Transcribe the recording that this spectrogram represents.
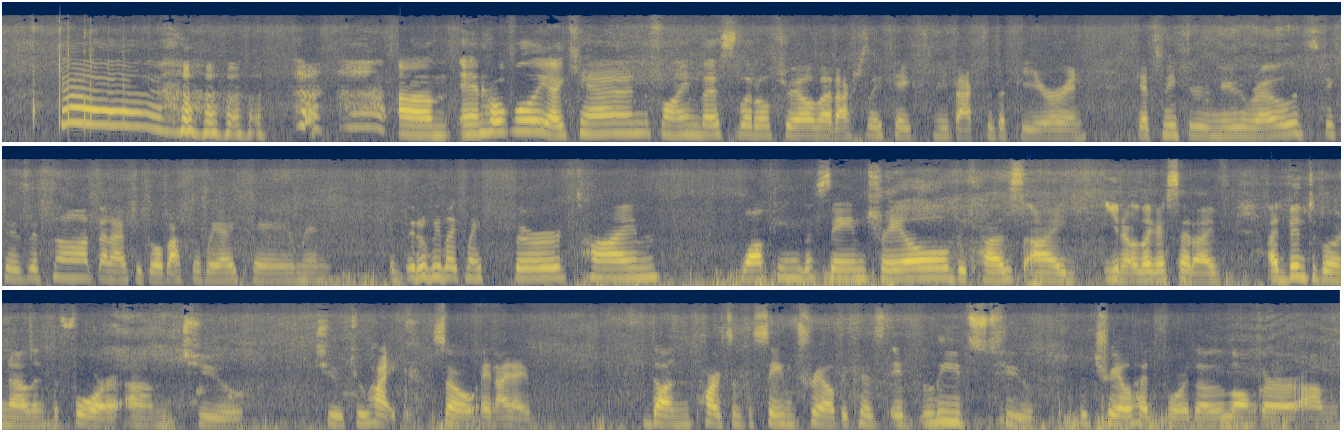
um, and hopefully I can find this little trail that actually takes me back to the pier and gets me through new roads because if not, then I have to go back the way I came and it'll be like my third time walking the same trail because I, you know, like I said, I've I'd been to Bowen Island before um, to to to hike. So and I've done parts of the same trail because it leads to the trailhead for the longer um,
